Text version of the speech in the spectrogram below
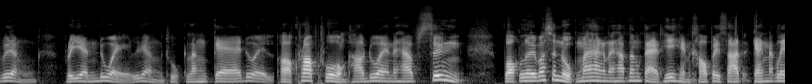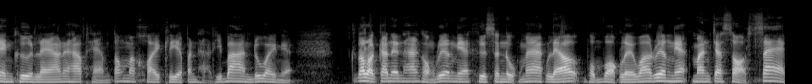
เรื่องเรียนด้วยเรื่องถูกรังแกด้วยอครอบครัวของเขาด้วยนะครับ ซึ่งบอกเลยว่าสนุกมากนะครับ ตั้งแต่ที่เห็นเขาไปซัดแก๊งนักเลงคืนแล้วนะครับ แถมต้องมาคอยเคลียร์ปัญหาที่บ้านด้วยเนี่ยตลอดการเดินทางของเรื่องนี้คือสนุกมากแล้วผมบอกเลยว่าเรื่องนี้มันจะสอดแทรก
